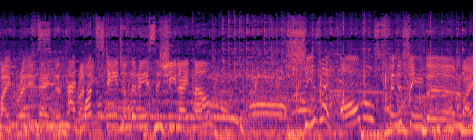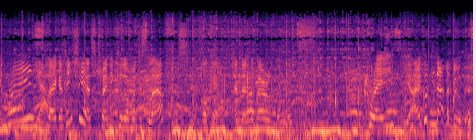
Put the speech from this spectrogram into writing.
bike race. Right. And At running. what stage of the race is she right now? She's like almost finishing the bike race. Yeah. Like I think she has 20 kilometers left, Okay. and then the marathon. It's crazy. I could never do this.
